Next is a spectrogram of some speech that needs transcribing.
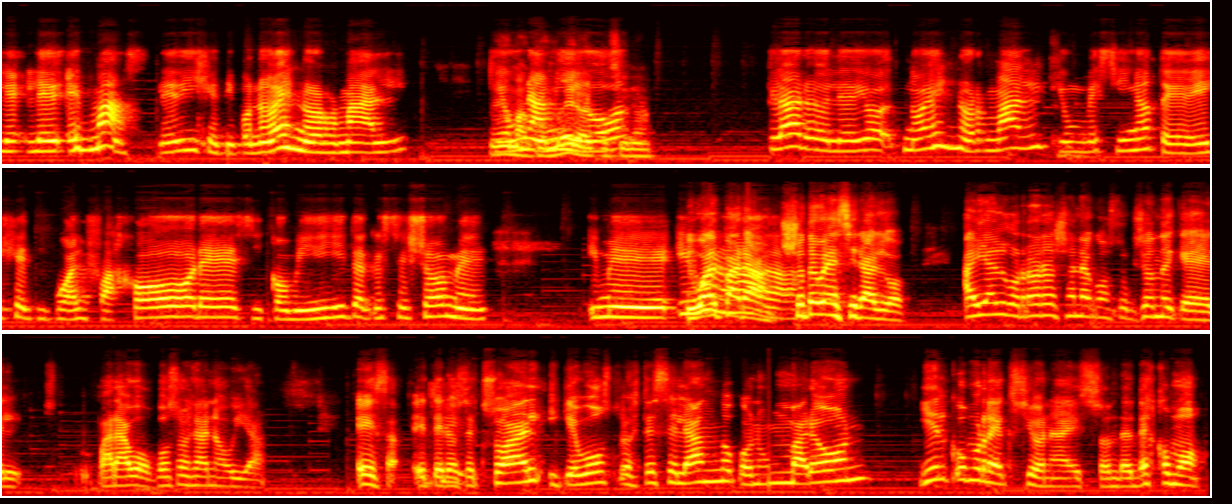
le- le- es más, le dije, tipo, no es normal que un amigo. Claro, le digo, no es normal que un vecino te deje tipo alfajores y comidita, qué sé yo, me y me y Igual bueno, para, nada. yo te voy a decir algo. Hay algo raro ya en la construcción de que él, para vos, vos sos la novia, es heterosexual y que vos lo estés celando con un varón y él cómo reacciona a eso, ¿entendés? Como,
